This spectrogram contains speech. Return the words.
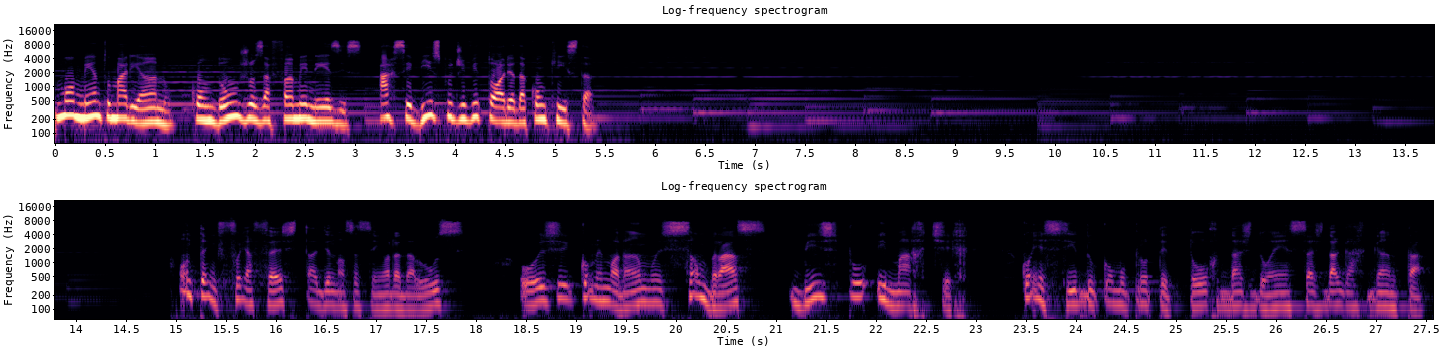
Momento Mariano, com Dom Josafá Menezes, arcebispo de Vitória da Conquista. Ontem foi a festa de Nossa Senhora da Luz. Hoje comemoramos São Brás, bispo e mártir, conhecido como protetor das doenças da garganta.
